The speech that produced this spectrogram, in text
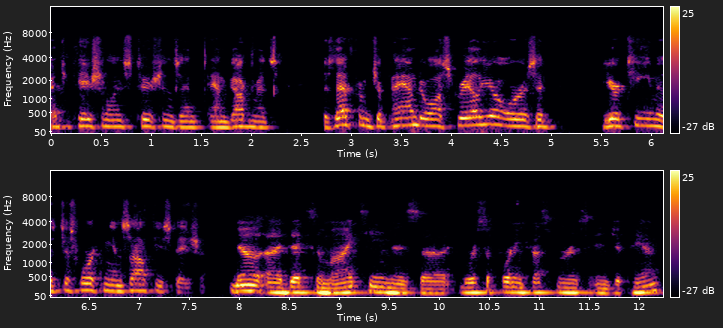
educational institutions and, and governments, is that from Japan to Australia, or is it your team is just working in Southeast Asia? No, uh, Dick. So my team is uh, we're supporting customers in Japan,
